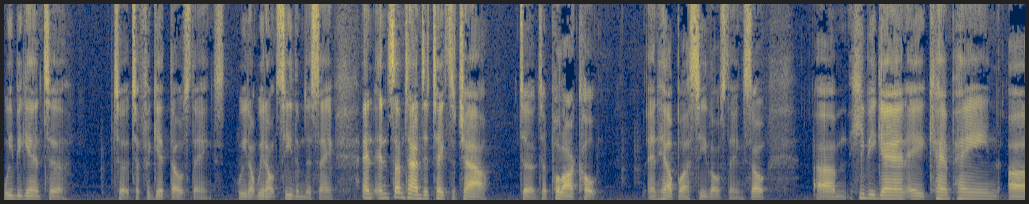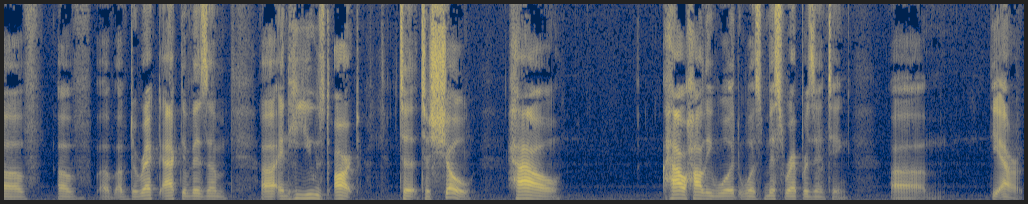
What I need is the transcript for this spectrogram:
we begin to to, to forget those things. We don't we don't see them the same. And and sometimes it takes a child to, to pull our coat and help us see those things. So um, he began a campaign of of of, of direct activism, uh, and he used art to to show how how Hollywood was misrepresenting um, the Arab,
